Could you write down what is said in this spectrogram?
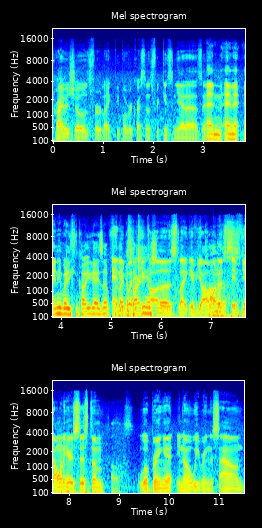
private shows for like people requesting us for quinceañeras and. And and anybody can call you guys up for like a party can and call shit. us. Like if y'all want us. to, if y'all want to hear system, we'll bring it. You know, we bring the sound.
